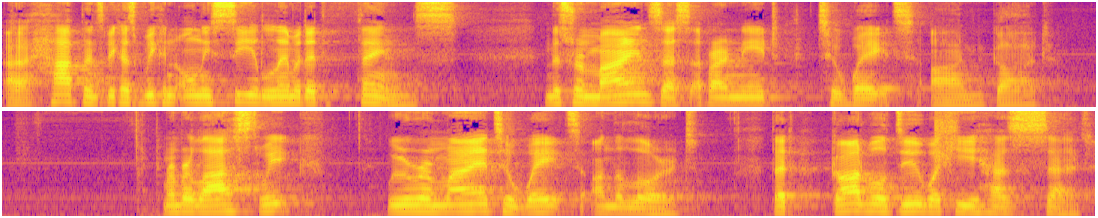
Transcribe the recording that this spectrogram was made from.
uh, happens because we can only see limited things. And this reminds us of our need to wait on God. Remember last week? We were reminded to wait on the Lord, that God will do what he has said.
